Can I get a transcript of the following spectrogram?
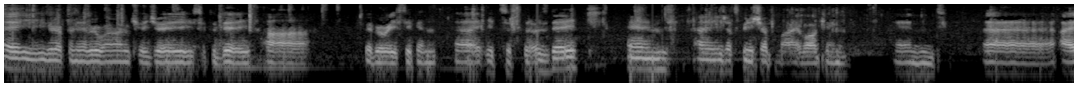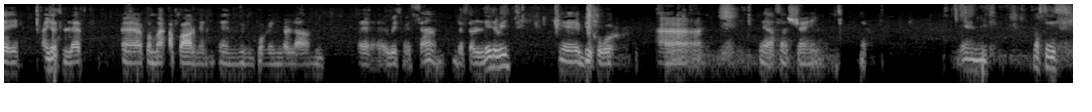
Hey, good afternoon, everyone. KJ. So today, uh, February 2nd, uh, it's a Thursday, and I just finished up my walking, and uh, I I just left uh, from my apartment and going around uh, with my son just a little bit uh, before uh, yeah sunshine. Yeah. And since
